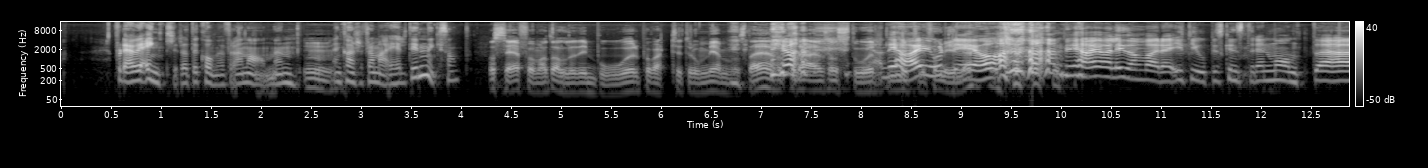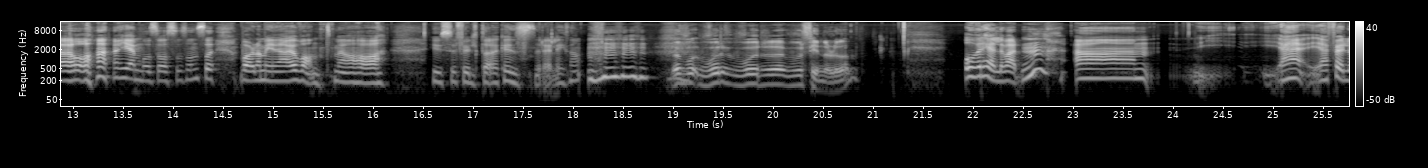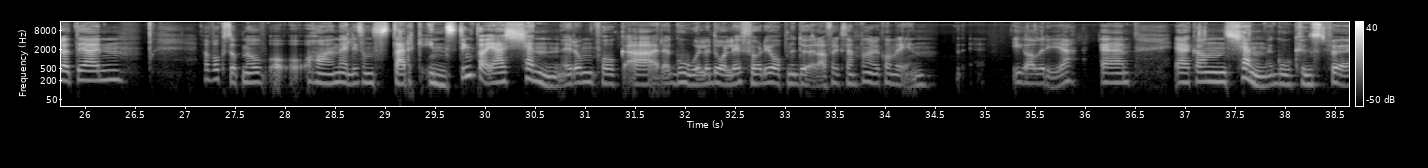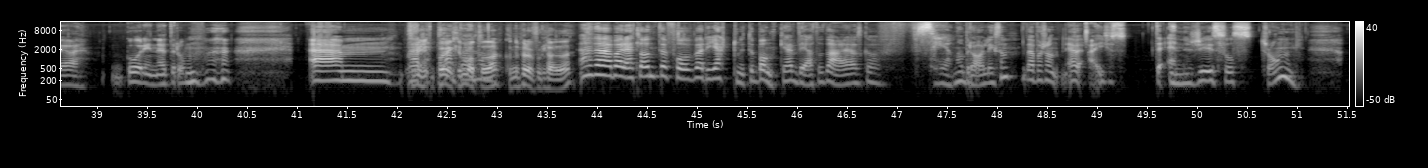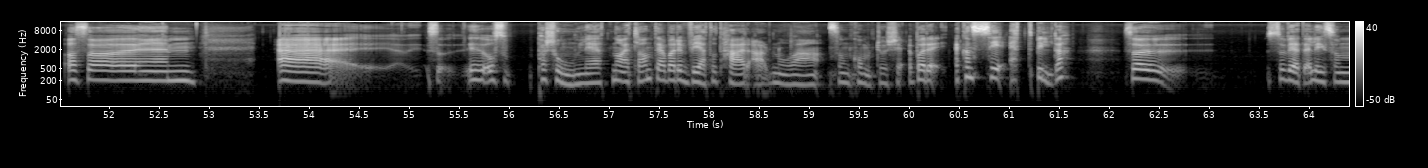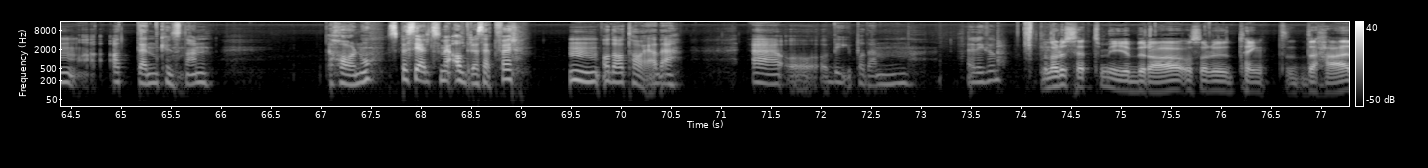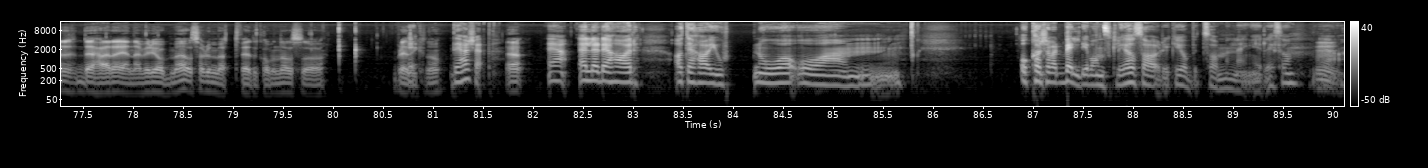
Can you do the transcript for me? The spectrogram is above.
For det er jo enklere at det kommer fra en annen enn mm. en kanskje fra meg hele tiden. ikke sant? Nå ser jeg for meg at alle de bor på hvert sitt rom hjemme hos deg. ja. Det er en sånn stor ja, De har jo gjort det òg. vi har jo liksom bare etiopisk kunstner en måned og hjemme hos oss og sånn, så barna mine er jo vant med å ha huset fullt av kunstnere, liksom. Men hvor, hvor, hvor, hvor, finner du dem? Over hele verden. Um, jeg, jeg føler at jeg jeg har vokst opp med å, å, å, ha en veldig sånn sterk instinkt. Da. Jeg kjenner om folk er gode eller dårlige før de åpner døra, f.eks. når de kommer inn i galleriet. Eh, jeg kan kjenne god kunst før jeg går inn i et rom. Um, på, hvilken måte da? Kan du prøve å forklare det? Det er bare et eller annet, Jeg får bare hjertet mitt til å banke. Jeg vet at det er jeg skal se noe bra, liksom. Det er bare sånn jeg, just, The energy is so strong. Altså um, eh, så, også personligheten og et eller annet. Jeg bare vet at her er det noe som kommer til å skje. Jeg, bare, jeg kan se ett bilde. Så, så vet jeg liksom at den kunstneren har noe spesielt som jeg aldri har sett før. Mm, og da tar jeg det. Eh, og, bygger på den, liksom. Men har du sett mye bra, og så har du tenkt det her, det her er en jeg vil jobbe med, og så har du møtt vedkommende, og så ble det ikke noe? Det har skjedd. Ja. Ja. Eller det har, at jeg har gjort noe og um, og kanskje vært veldig vanskelig, og så har du ikke jobbet sammen lenger, liksom. Mm. Ja.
